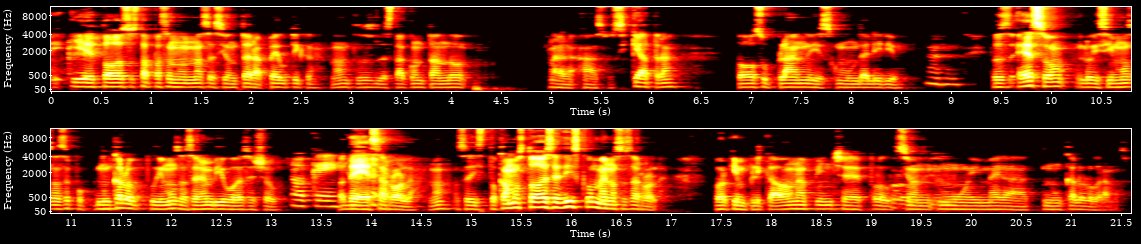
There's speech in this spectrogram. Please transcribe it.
y, y todo eso está pasando en una sesión terapéutica, ¿no? Entonces le está contando a, a su psiquiatra todo su plan y es como un delirio. Ujú. Entonces eso lo hicimos hace poco, nunca lo pudimos hacer en vivo ese show, Ok. de esa rola, ¿no? O sea, tocamos todo ese disco menos esa rola, porque implicaba una pinche producción, Producción. muy mega, nunca lo logramos.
